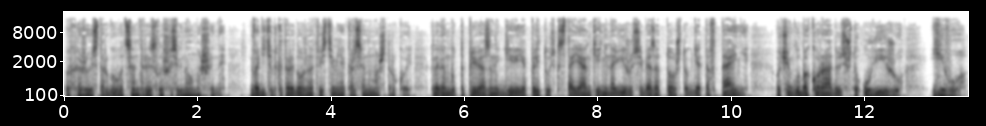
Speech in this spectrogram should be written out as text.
Выхожу из торгового центра и слышу сигнал машины — Водитель, который должен отвезти меня к Арсену, машет рукой. К ногам будто привязанный гири, я плетусь к стоянке и ненавижу себя за то, что где-то в тайне очень глубоко радуюсь, что увижу его.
